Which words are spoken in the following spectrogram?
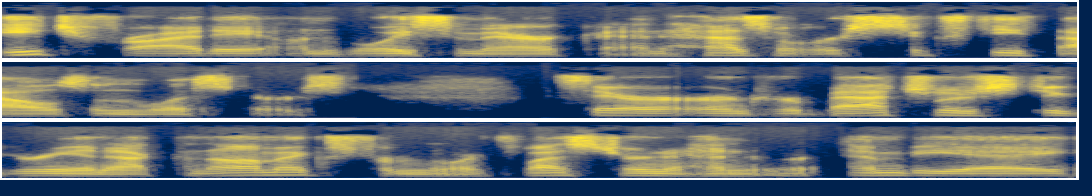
each Friday on Voice America and has over 60,000 listeners. Sarah earned her bachelor's degree in economics from Northwestern and her MBA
